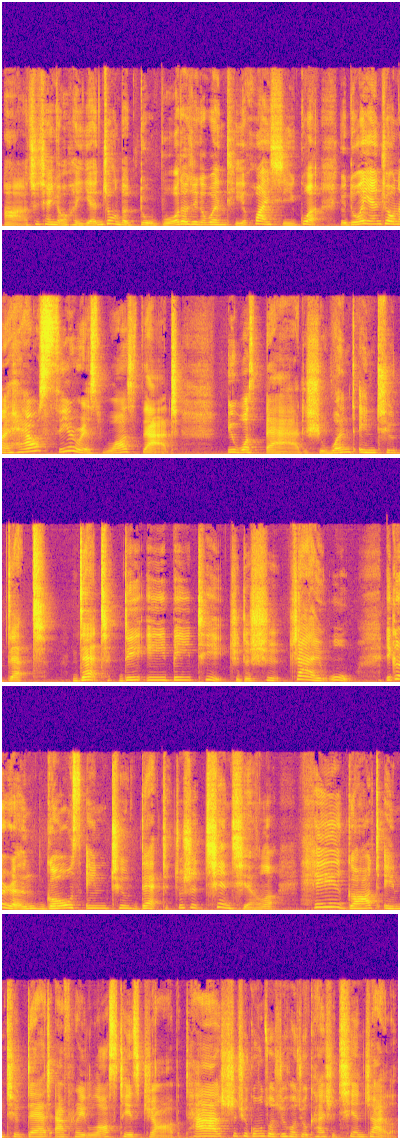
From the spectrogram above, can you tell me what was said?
啊，之前有很严重的赌博的这个问题，坏习惯有多严重呢？How serious was that? It was bad. She went into debt. Debt, D-E-B-T 指的是债务。一个人 goes into debt 就是欠钱了。He got into debt after he lost his job. 他失去工作之后就开始欠债了。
